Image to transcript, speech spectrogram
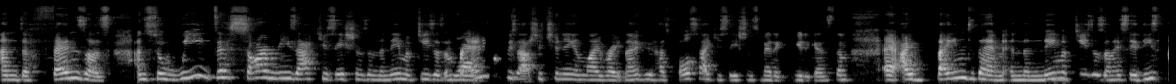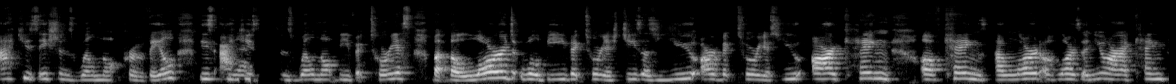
and defends us. And so we disarm these accusations in the name of Jesus. And yes. for anyone who's actually tuning in live right now who has false accusations made, made against them, uh, I bind them in the name of Jesus. And I say, these accusations will not prevail. These accusations will not be victorious, but the Lord will be victorious. Jesus, you are victorious. You are King of kings and Lord of lords, and you are a King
